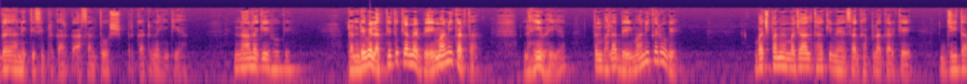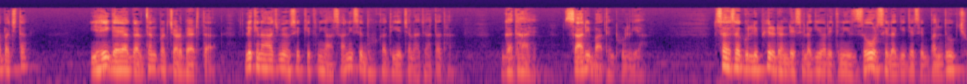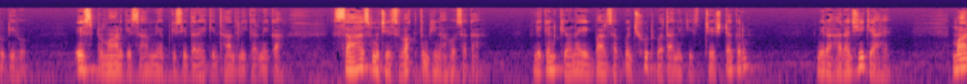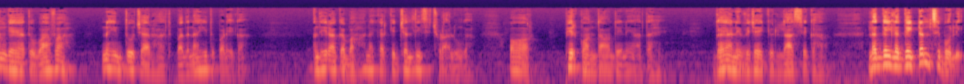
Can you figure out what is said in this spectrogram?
गया ने किसी प्रकार का असंतोष प्रकट नहीं किया। ना लगी होगी। डंडे में लगती तो क्या मैं बेईमानी करता? नहीं भैया, तुम भला बेईमानी करोगे। बचपन में मजाल था कि मैं ऐसा घपला करके जीता बचता, यही गया गर्दन पर चढ़ बैठता, लेकिन आज मैं उसे कितनी आसानी से धोखा दिए चला जाता था। गधा है, सारी बातें भूल गया। सहसा गुल्ली फिर डंडे से लगी और इतनी ज़ोर से लगी जैसे बंदूक छूटी हो। इस प्रमाण के सामने अब किसी तरह की धांधली करने का साहस मुझे इस वक्त भी ना हो सका। लेकिन क्यों ना एक बार सबको झूठ बताने की चेष्टा करूँ? मेरा हरज ही क्या है? मान गया तो वाह वाह, नहीं दो चार हाथ पदना ही तो पड़ेगा। अंधेरा का बहाना करके जल्दी से छुड़ा लूँगा। और फिर कौन दांव देने आता है? गया ने विजय के उल्लास से कहा, लग गई लग गई, टन से बोली।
